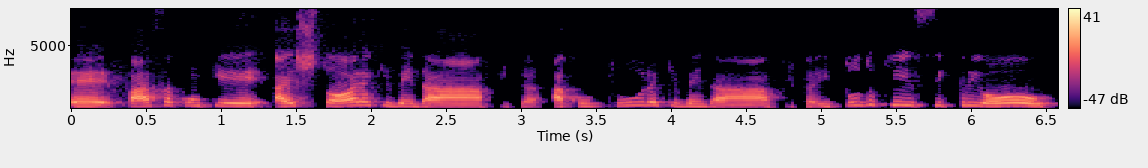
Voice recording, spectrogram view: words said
é, faça com que a história que vem da África, a cultura que vem da África e tudo que se criou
